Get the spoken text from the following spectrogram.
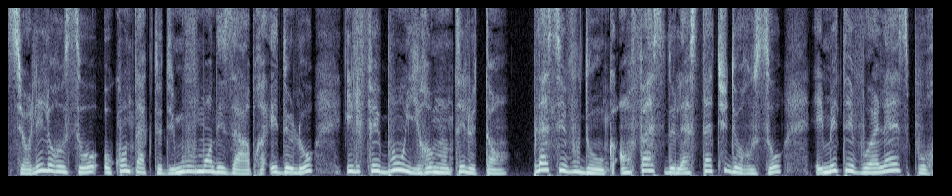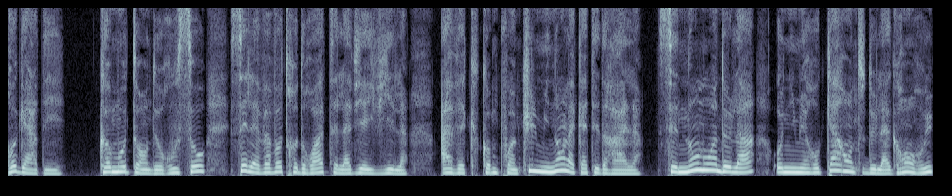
Sur l'île Rousseau, au contact du mouvement des arbres et de l'eau, il fait bon y remonter le temps. Placez-vous donc en face de la statue de Rousseau et mettez-vous à l'aise pour regarder. Comme au temps de Rousseau, s'élève à votre droite la vieille ville, avec comme point culminant la cathédrale. C'est non loin de là, au numéro 40 de la Grand Rue,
